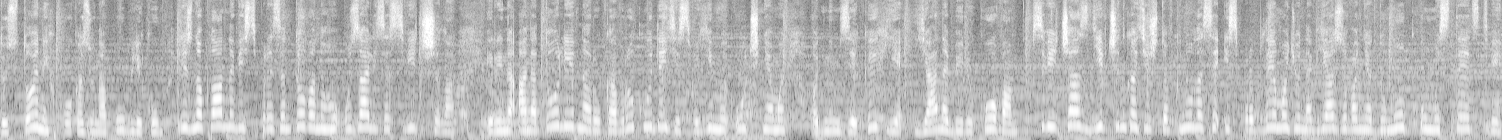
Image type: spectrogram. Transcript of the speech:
достойних показу на публіку. Різноплановість презентованого у залі засвідчила. Ірина Анатоліївна рука в руку йде зі своїми учнями, одним з яких є Яна Бірюкова. В свій час дівчинка зіштовхнулася із проблемою нав'язування думок у мистецтві,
